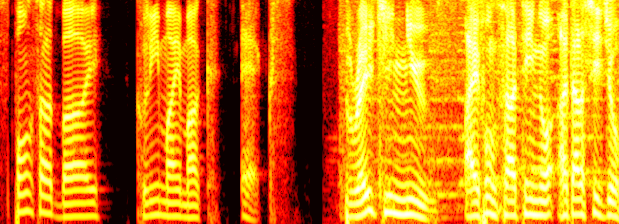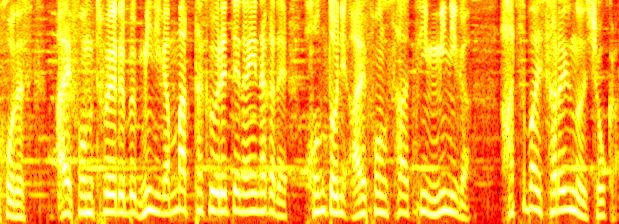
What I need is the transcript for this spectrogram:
Sponsored by CleanMyMac X. Breaking news iPhone13 の新しい情報です。iPhone12 ミニが全く売れてない中で本当に iPhone13 ミニが発売されるのでしょうか？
